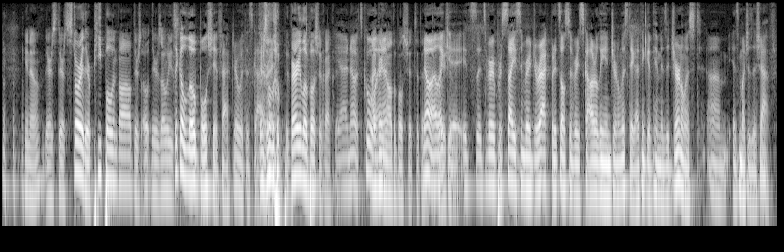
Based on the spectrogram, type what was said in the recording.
you know, there's there's a story. There are people involved. There's oh, there's always It's like a low bullshit factor with this guy. there's right? a low, very low bullshit factor. Yeah, no, it's cool. I bring And all the bullshit to the no, I like equation. it. It's it's very precise and very direct, but it's also very scholarly and journalistic. I think of him as a journalist um, as much as a chef.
